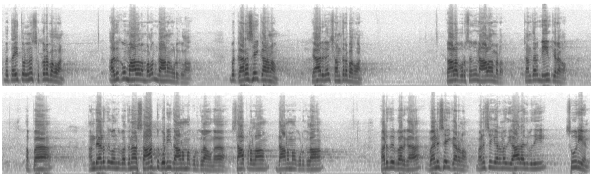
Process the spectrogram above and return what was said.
இப்போ தைத்தொலைனா சுக்கர பகவான். அதுக்கும் மாதுளம்பழம் தானம் கொடுக்கலாம். இப்போ கரசை காரணம். யாருங்க? சந்திர பகவான். காலபுருஷனுக்கு நாலாம் இடம். சந்திரன் நீர் கிரகம் அப்போ அந்த இடத்துக்கு வந்து பார்த்தோன்னா சாத்துக்கொடி தானமாக கொடுக்கலாம் அவங்க. சாப்பிடலாம் தானமாக கொடுக்கலாம். அடுத்து பாருங்க வனிசை கரணம் வனிசை கரணத்துக்கு யார் அதிபதி? சூரியன்.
